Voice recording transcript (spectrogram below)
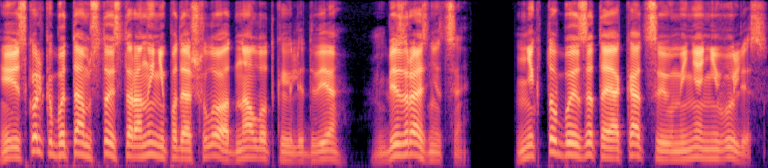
И сколько бы там с той стороны не подошло, одна лодка или две, без разницы. Никто бы из этой акации у меня не вылез.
